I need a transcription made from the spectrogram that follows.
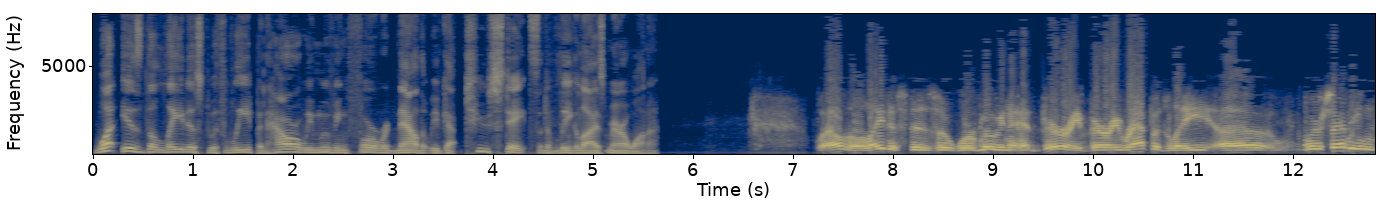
What is the latest with Leap, and how are we moving forward now that we've got two states that have legalized marijuana? Well, the latest is that we're moving ahead very, very rapidly. Uh, we're sending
